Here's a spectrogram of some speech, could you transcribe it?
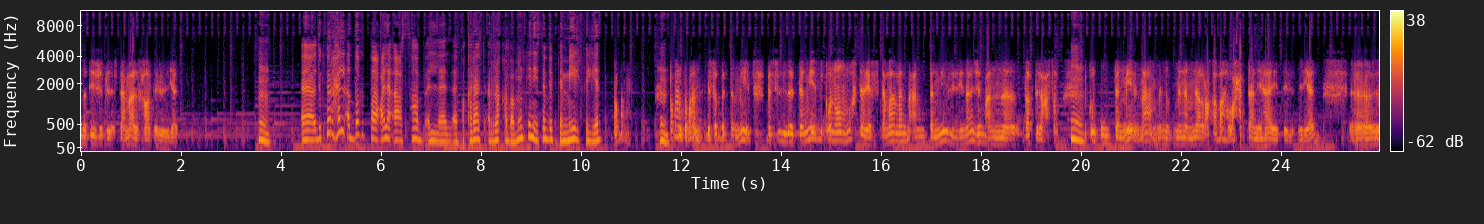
نتيجة الاستعمال الخاطئ لليد. دكتور هل الضغط على أعصاب فقرات الرقبة ممكن يسبب تنميل في اليد طبعا. طبعا طبعا بسبب التنميل بس التنميل بيكون هون مختلف تماما عن التنميل اللي ناجم عن ضغط العصب مم. بيكون تنميل نعم من من من الرقبة وحتى نهاية ال- اليد آه،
